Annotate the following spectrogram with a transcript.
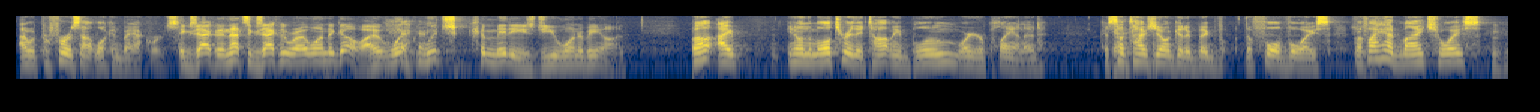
I would prefer us not looking backwards. Exactly, and that's exactly where I wanted to go. I, what, which committees do you want to be on? Well, I, you know, in the military, they taught me bloom where you're planted, because sometimes you don't get a big, the full voice. But if I had my choice, mm-hmm.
